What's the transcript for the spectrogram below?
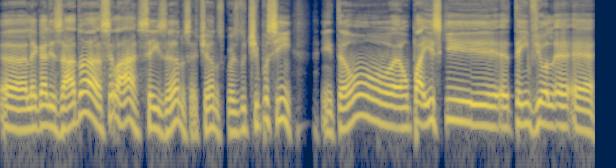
uh, legalizado há, sei lá, seis anos, sete anos, coisa do tipo assim. Então é um país que eh, tem viol... é, é,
